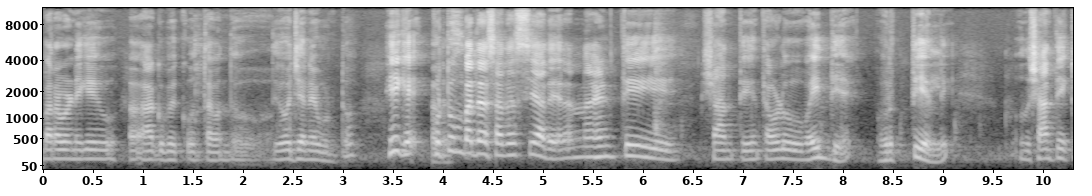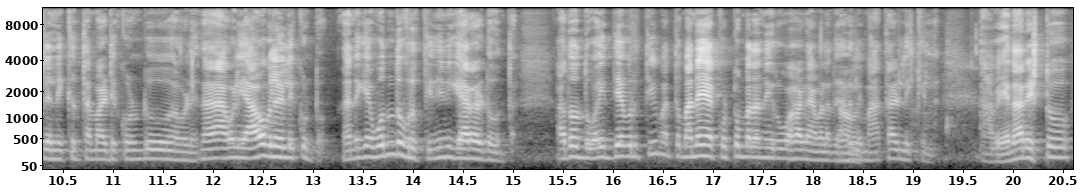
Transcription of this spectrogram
ಬರವಣಿಗೆಯು ಆಗಬೇಕು ಅಂತ ಒಂದು ಯೋಜನೆ ಉಂಟು. ಹೀಗೆ ಕುಟುಂಬದ ಸದಸ್ಯ ಅದೇ ನನ್ನ ಹೆಂಡತಿ ಶಾಂತಿ ಅಂತ ಅವಳು ವೈದ್ಯೆ ವೃತ್ತಿಯಲ್ಲಿ. ಒಂದು ಶಾಂತಿ ಕ್ಲಿನಿಕ್ ಅಂತ ಮಾಡಿಕೊಂಡು ಅವಳೆ ನಾನು ಅವಳು ಯಾವಾಗಲೂ ಹೇಳಲಿಕ್ಕುಂಟು ನನಗೆ ಒಂದು ವೃತ್ತಿ ನಿನಗೆ ಎರಡು ಅಂತ. ಅದೊಂದು ವೈದ್ಯ ವೃತ್ತಿ ಮತ್ತು ಮನೆಯ ಕುಟುಂಬದ ನಿರ್ವಹಣೆ ಅವಳದ ಅದರಲ್ಲಿ ಮಾತಾಡಲಿಕ್ಕಿಲ್ಲ. ನಾವೇನಾರು ಇಷ್ಟು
